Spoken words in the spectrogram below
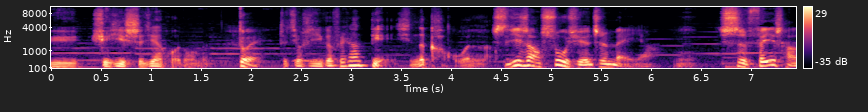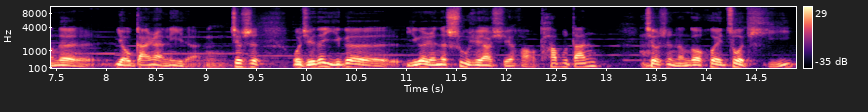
与学习实践活动呢？对，这就是一个非常典型的拷问了。实际上数学之美呀、是非常的有感染力的。嗯就是我觉得一个一个人的数学要学好，他不单就是能够会做题，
